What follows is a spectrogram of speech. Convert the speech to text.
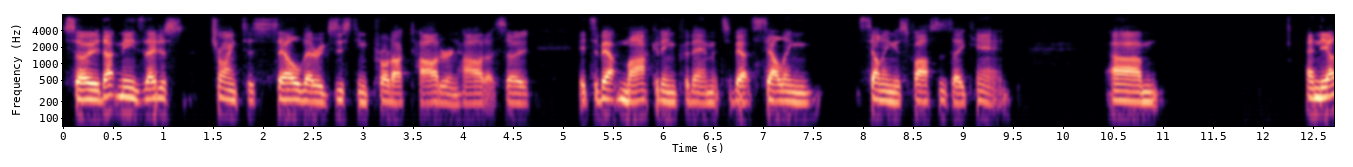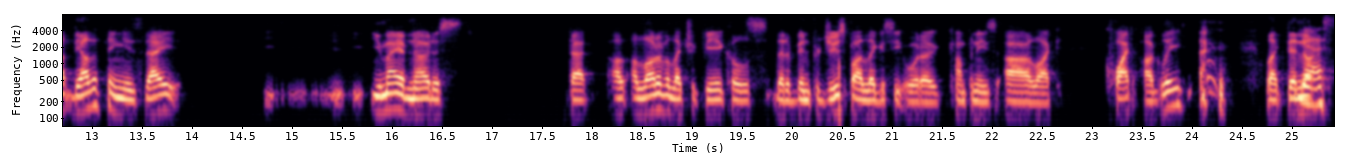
So that means they're just trying to sell their existing product harder and harder. So it's about marketing for them. It's about selling, selling as fast as they can. Um, and the, the other thing is they, you may have noticed that a, a, lot of electric vehicles that have been produced by legacy auto companies are like quite ugly. like they're not yes.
